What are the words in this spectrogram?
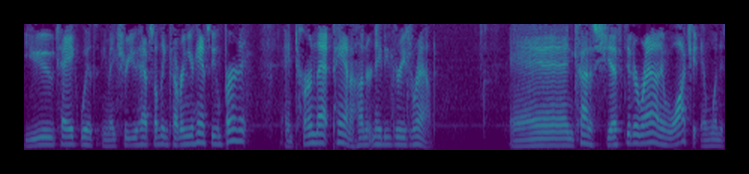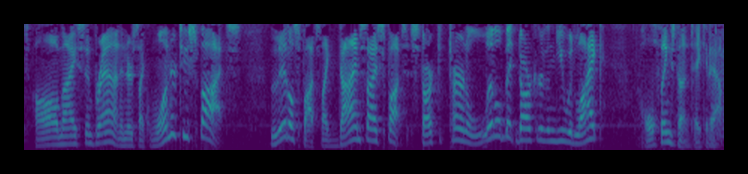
you take with, you make sure you have something covering your hand so you can burn it, and turn that pan 180 degrees around. And kind of shift it around and watch it. And when it's all nice and brown, and there's like one or two spots, little spots, like dime sized spots that start to turn a little bit darker than you would like, the whole thing's done. Take it out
